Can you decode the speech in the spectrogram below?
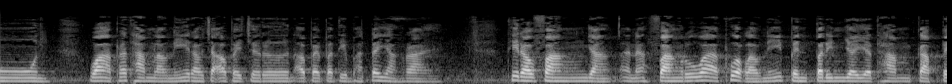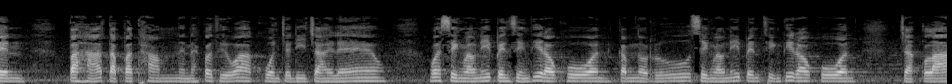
มูล ว่าพระธรรมเหล่านี้เราจะเอาไปเจริญ เอาไปปฏิบัติได้อย่างไร ที่เราฟังอย่างนะฟังรู้ว่าพวกเหล่านี้เป็นปริญญยธรรมกับเป็น ปหาตัปธรรมเนี่ยนะก็ถือว่าควรจะดีใจแล้ว ว่าสิ่งเหล่านี้เป็นสิ่งที่เราควรกำหนดรู้ สิ่งเหล่านี้เป็นสิ่งที่เราควรจักละ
